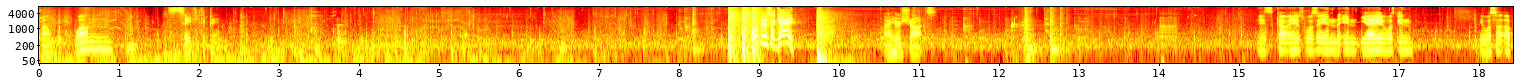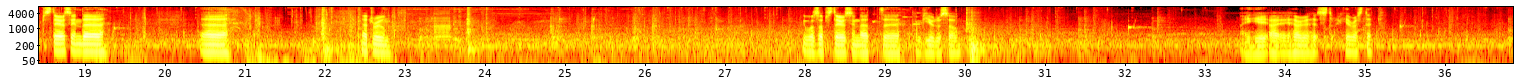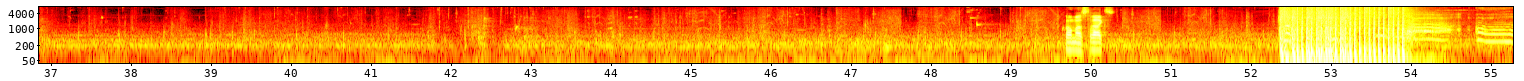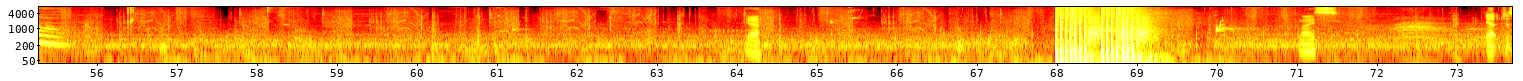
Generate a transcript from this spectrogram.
Found one safety pin. Oh, there's a guy! I hear shots. He's co- he was in in yeah he was in he was upstairs in the uh that room. He was upstairs in that uh, computer so I hear I hear a, hear a step. Kommer strax. Yeah. Nice. Yeah, just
